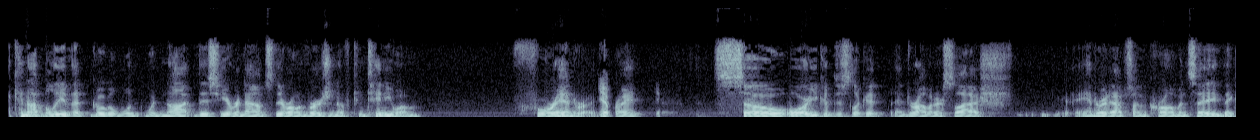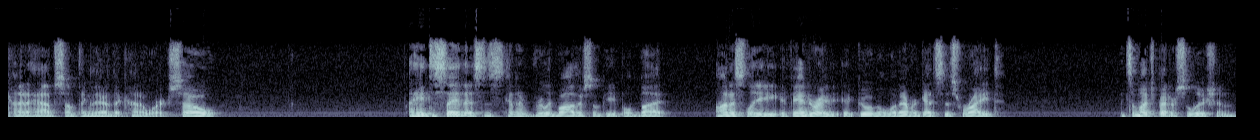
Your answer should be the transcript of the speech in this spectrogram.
I cannot believe that Google would, would not this year announce their own version of Continuum for Android, yep. right? Yep. So, or you could just look at Andromeda slash Android apps on Chrome and say they kind of have something there that kind of works. So, I hate to say this, this is going to really bother some people, but honestly, if Android at Google, whatever, gets this right, it's a much better solution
